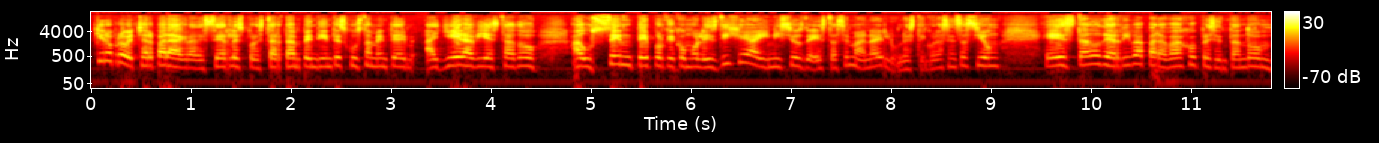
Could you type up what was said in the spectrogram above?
Quiero aprovechar para agradecerles por estar tan pendientes. Justamente ayer había estado ausente porque como les dije a inicios de esta semana, el lunes tengo la sensación, he estado de arriba para abajo presentando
